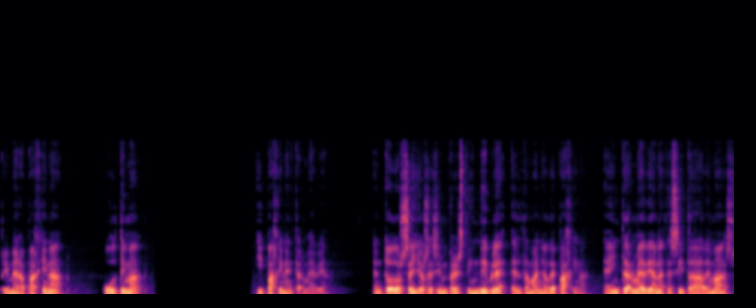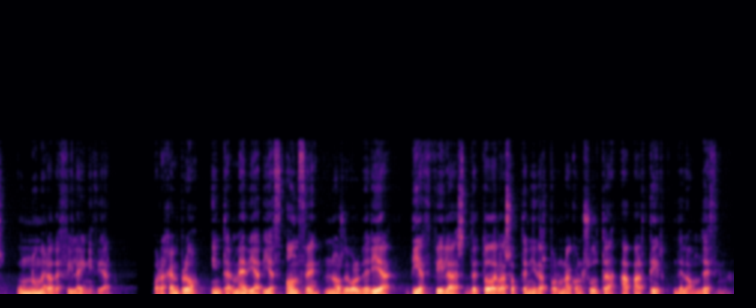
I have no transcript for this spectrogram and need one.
Primera página, última y página intermedia. En todos ellos es imprescindible el tamaño de página, e intermedia necesita además un número de fila inicial. Por ejemplo, intermedia 1011 nos devolvería 10 filas de todas las obtenidas por una consulta a partir de la undécima.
